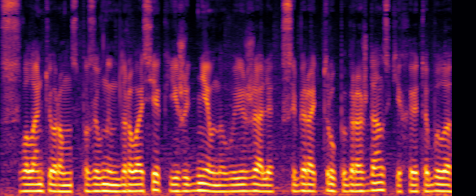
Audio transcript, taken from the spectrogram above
с волонтером с позывным «Дровосек» ежедневно выезжали собирать трупы гражданских, и это было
